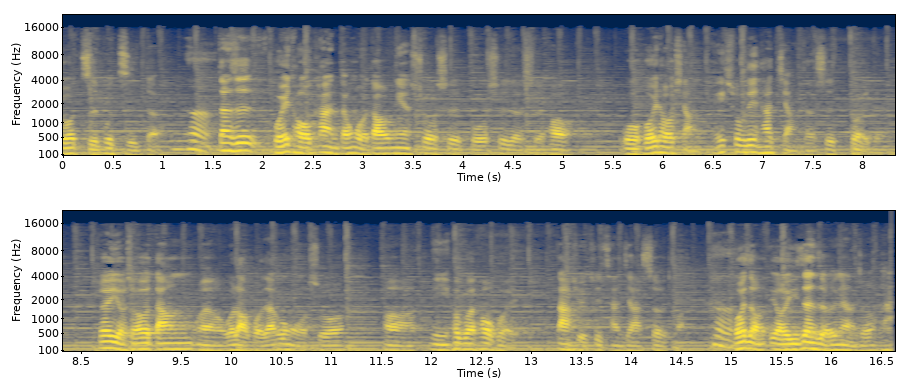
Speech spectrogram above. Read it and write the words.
说值不值得？嗯，但是回头看，等我到念硕士、博士的时候，我回头想，哎，说不定他讲的是对的。所以有时候当呃我老婆在问我说，啊，你会不会后悔大学去参加社团？我总有一阵子我就跟他说，哎，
